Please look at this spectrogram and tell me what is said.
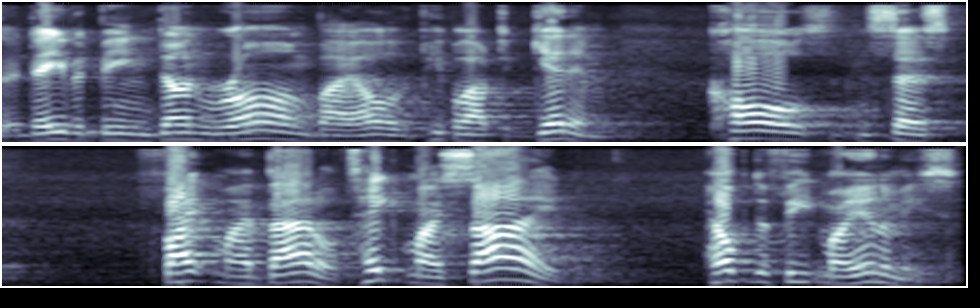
David being done wrong by all of the people out to get him, calls and says, Fight my battle, take my side, help defeat my enemies.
